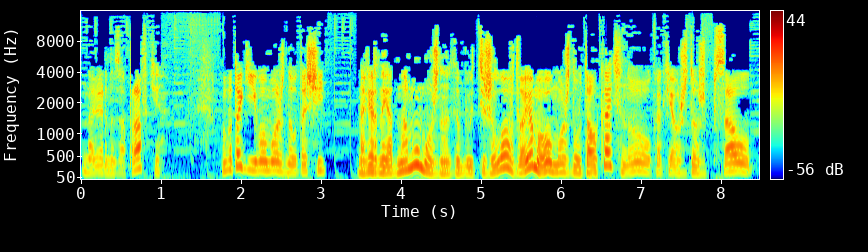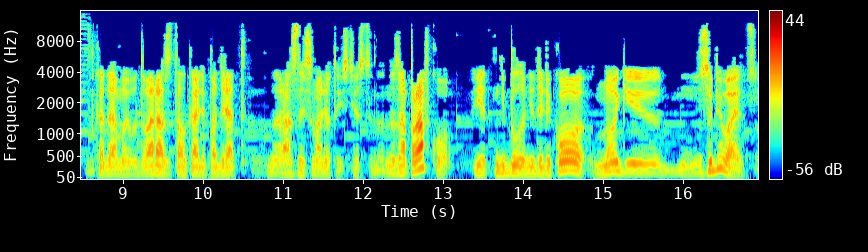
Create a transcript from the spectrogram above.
наверное, заправки. Но в итоге его можно утащить, наверное, одному можно, это будет тяжело, вдвоем его можно утолкать, но, как я уже тоже писал, когда мы его два раза толкали подряд, разные самолеты, естественно, на заправку, и это не было недалеко, ноги забиваются.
